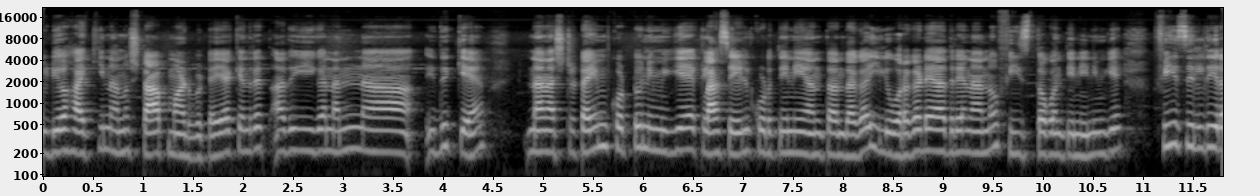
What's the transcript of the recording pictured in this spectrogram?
ವಿಡಿಯೋ ಹಾಕಿ ನಾನು ಸ್ಟಾಪ್ ಮಾಡಿಬಿಟ್ಟೆ. ಯಾಕೆಂದರೆ ಅದು ಈಗ ನನ್ನ ಇದಕ್ಕೆ ನಾನು ಅಷ್ಟು ಟೈಮ್ ಕೊಟ್ಟು ನಿಮಗೆ ಕ್ಲಾಸ್ ಹೇಳ್ಕೊಡ್ತೀನಿ ಅಂತ ಅಂದಾಗ ಇಲ್ಲಿ ಹೊರಗಡೆ ಆದರೆ ನಾನು ಫೀಸ್ ತೊಗೊತೀನಿ. ನಿಮಗೆ ಫೀಸ್ ಇಲ್ದಿರ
